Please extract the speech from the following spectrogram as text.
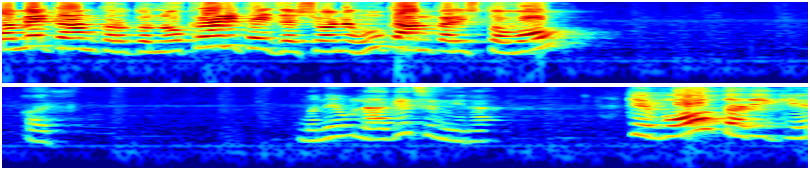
તમે કામ કરો તો નોકરાણી થઈ જશો અને હું કામ કરીશ તો વહુ? મને એવું લાગે છે મીરા કે વહુ તરીકે.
